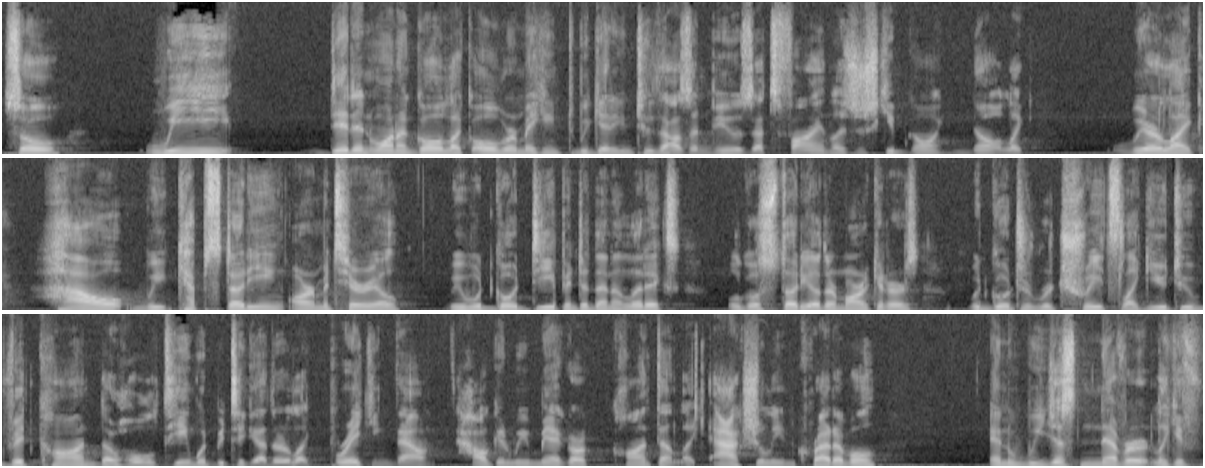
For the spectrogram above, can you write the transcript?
So we didn't want to go like, oh, we're making we're getting 2000 views, that's fine. Let's just keep going. No, like we're like how we kept studying our material. We would go deep into the analytics. We'll go study other marketers. We'd go to retreats like YouTube VidCon. The whole team would be together, like breaking down how can we make our content like actually incredible and we just never like if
